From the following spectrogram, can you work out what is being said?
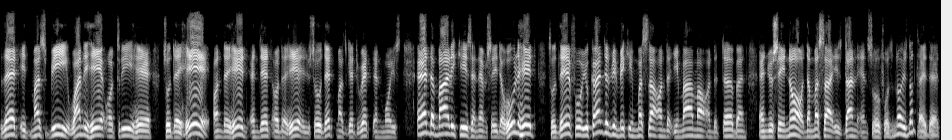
that it must be one hair or three hair. So the hair on the head and that or the hair, so that must get wet and moist. And the Malikis and them say the whole head. So therefore you can't just be making masa on the imama, on the turban, and you say no, the masa is done and so forth. No, it's not like that.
